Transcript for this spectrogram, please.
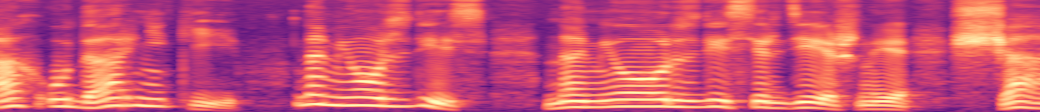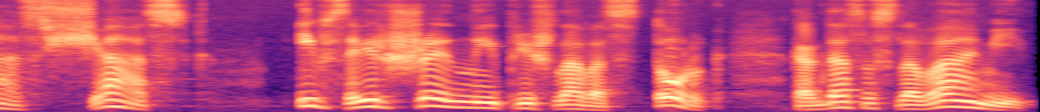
Ах, ударники! Намерзлись, намерзлись сердешные! Сейчас, сейчас!» И в совершенный пришла восторг, когда со словами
